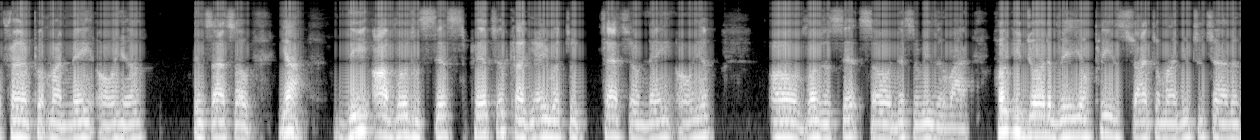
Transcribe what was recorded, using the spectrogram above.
I'm trying to put my name on here inside. So yeah, the are version 6 picture because you're able to test your name on here on version 6. So this is the reason why. Hope you enjoyed the video. Please subscribe to my YouTube channel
